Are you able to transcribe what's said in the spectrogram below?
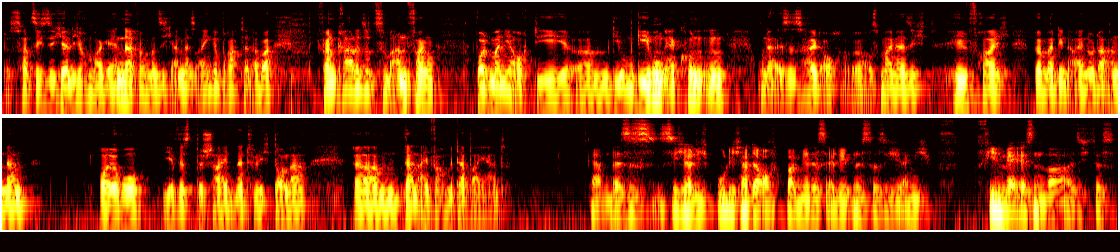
Das hat sich sicherlich auch mal geändert, weil man sich anders eingebracht hat, aber ich fand gerade so zum Anfang wollte man ja auch die, ähm, die Umgebung erkunden und da ist es halt auch äh, aus meiner Sicht hilfreich, wenn man den einen oder anderen Euro, ihr wisst Bescheid, natürlich Dollar, ähm, dann einfach mit dabei hat. Ja, das ist sicherlich gut. Ich hatte auch bei mir das Erlebnis, dass ich eigentlich viel mehr essen war, als ich das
